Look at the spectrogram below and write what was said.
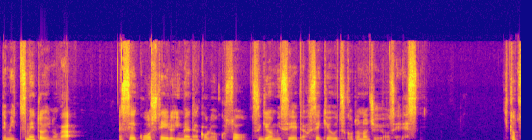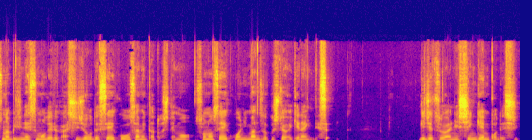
で、三つ目というのが、成功している今だからこそ次を見据えた布石を打つことの重要性です。一つのビジネスモデルが市場で成功を収めたとしても、その成功に満足してはいけないんです。技術は日清原歩でし、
